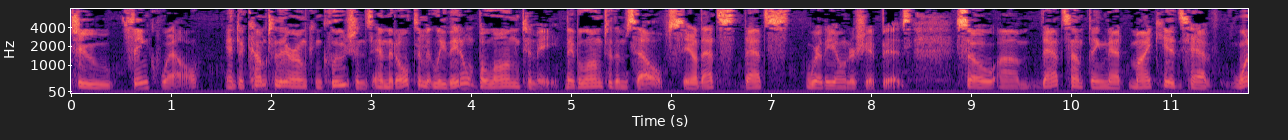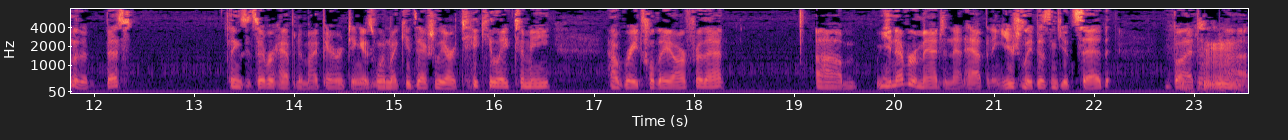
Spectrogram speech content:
to think well and to come to their own conclusions and that ultimately they don't belong to me. They belong to themselves. You know, that's, that's where the ownership is. So, um, that's something that my kids have, one of the best things that's ever happened in my parenting is when my kids actually articulate to me how grateful they are for that. Um, you never imagine that happening. Usually it doesn't get said, but uh,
